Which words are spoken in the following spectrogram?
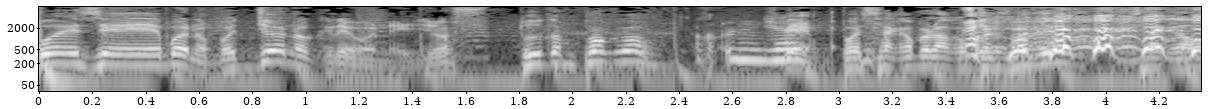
Pues eh, bueno, pues yo no creo en ellos. ¿Tú tampoco? Yo- Bien, pues se acabó la conversación. Se acabó.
